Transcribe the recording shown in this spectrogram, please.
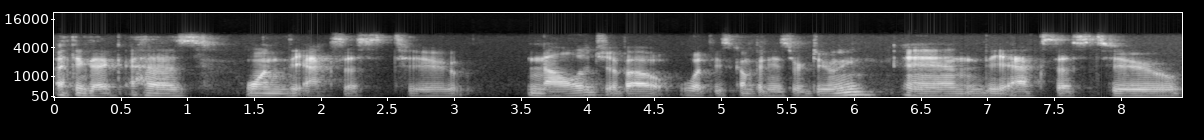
I think that has one the access to knowledge about what these companies are doing and the access to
